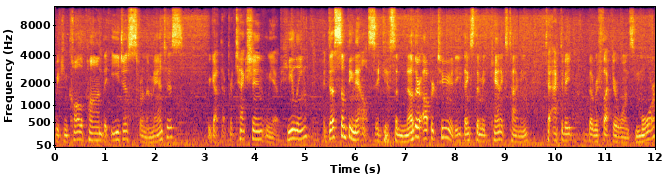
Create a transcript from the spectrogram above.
We can call upon the Aegis from the Mantis. We got that protection, we have healing. It does something else. It gives another opportunity, thanks to mechanics timing, to activate the reflector once more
